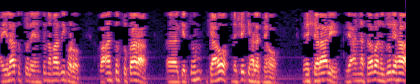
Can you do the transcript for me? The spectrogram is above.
ایلا تصلح یعنی تم نماز نہیں پڑھو۔ وانتم سکارا کہ تم کیا ہو؟ نشے کی حالت میں ہو۔ من الشرابی لأن سبب نزولها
